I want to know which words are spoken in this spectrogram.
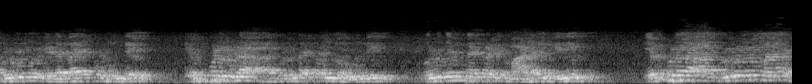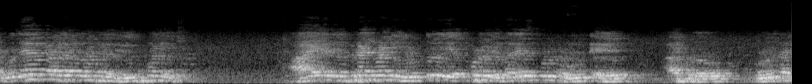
గురువును ఎడబాయక ఉంటే ఎప్పుడు కూడా ఆ గురుతత్వంలో ఉండి గురువు చెప్పినటువంటి మాటలు విని ఎప్పుడు ఆ గురువును మన హృదయ కమలంలో నిలుపుకొని ఆయన చెప్పినటువంటి యుక్తులు ఎప్పుడు వివరేసుకుంటూ ఉంటే అప్పుడు గురుత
